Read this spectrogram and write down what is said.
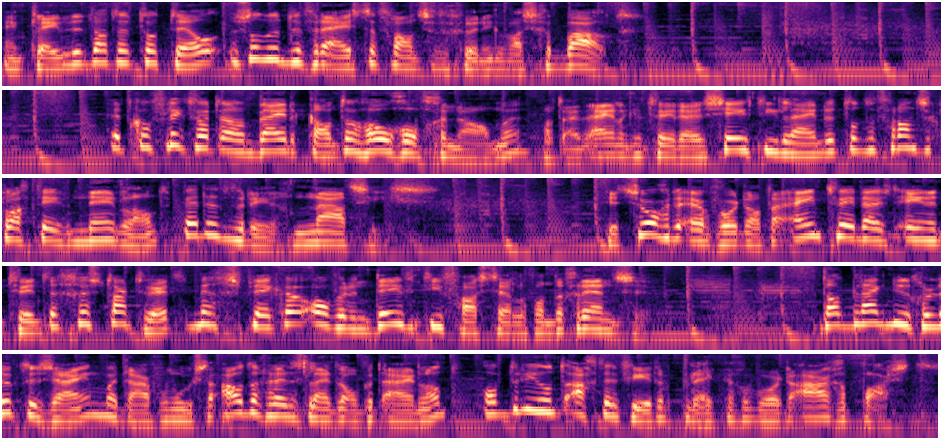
en claimde dat het hotel zonder de vrijste Franse vergunning was gebouwd. Het conflict werd aan beide kanten hoog opgenomen, wat uiteindelijk in 2017 leidde tot een Franse klacht tegen Nederland bij de Verenigde Naties. Dit zorgde ervoor dat er eind 2021 gestart werd met gesprekken over een definitief vaststellen van de grenzen. Dat blijkt nu gelukt te zijn, maar daarvoor moest de oude op het eiland op 348 plekken worden aangepast.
